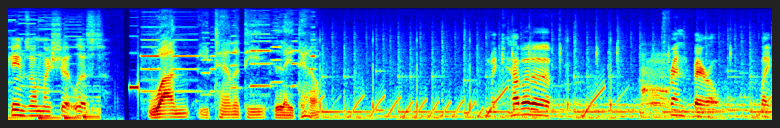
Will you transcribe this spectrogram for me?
game's on my shit list. One eternity later. Like, how about a friend barrel? Like,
